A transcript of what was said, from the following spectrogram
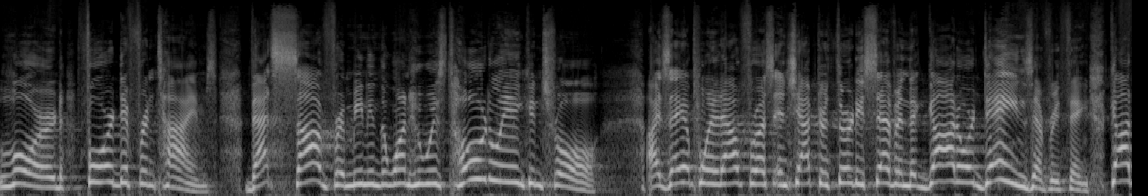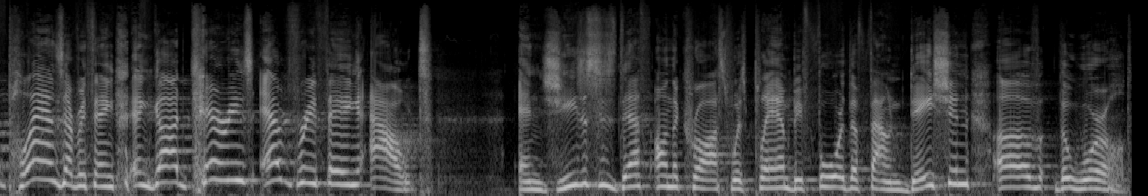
Lord four different times. That sovereign meaning the one who is totally in control. Isaiah pointed out for us in chapter 37 that God ordains everything, God plans everything, and God carries everything out. And Jesus' death on the cross was planned before the foundation of the world.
